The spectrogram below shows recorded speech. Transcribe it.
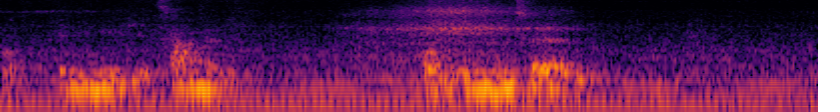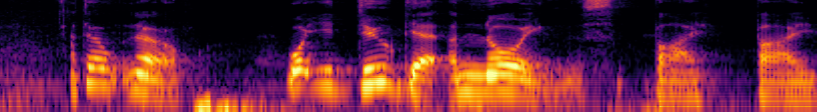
but in the immediate time of body being interred. I don't know. What you do get are gnawings by by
